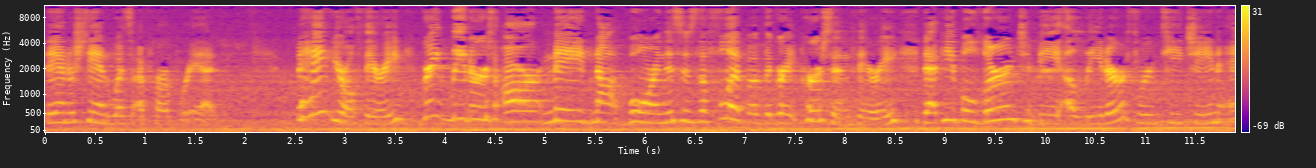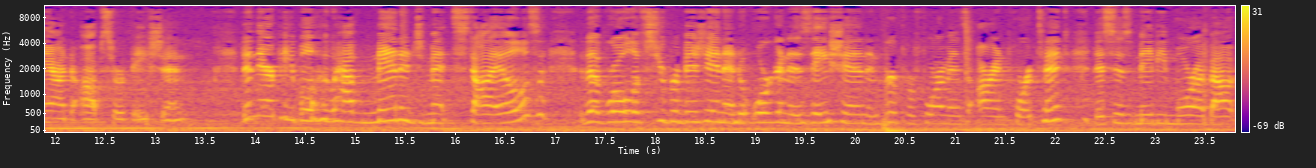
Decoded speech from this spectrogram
They understand what's appropriate. Behavioral theory great leaders are made, not born. This is the flip of the great person theory that people learn to be a leader through teaching and observation. Then there are people who have management styles. The role of supervision and organization and group performance are important. This is maybe more about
